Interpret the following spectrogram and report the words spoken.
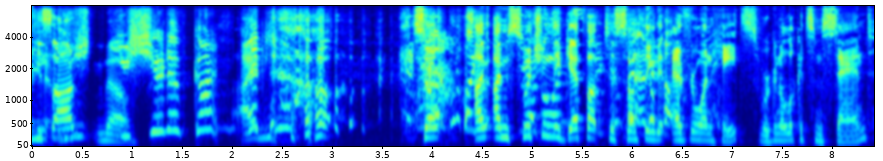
Nissan? No. You should have gotten. I pictures. know. So Like, I'm, I'm you're switching the GIF up to something that out. everyone hates. We're gonna look at some sand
